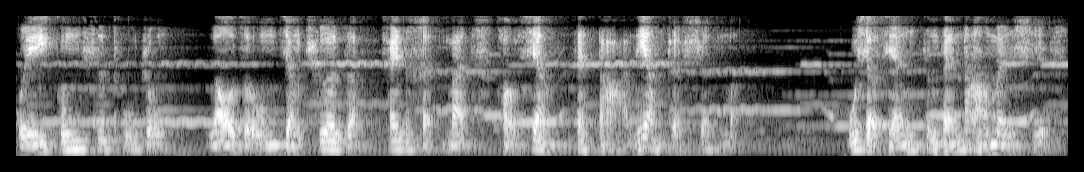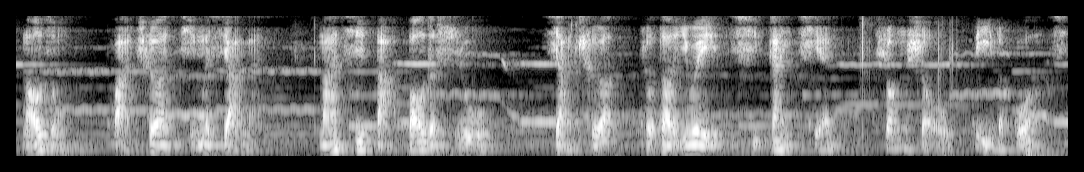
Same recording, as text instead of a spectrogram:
回公司途中，老总将车子开得很慢，好像在打量着什么。吴小贤正在纳闷时，老总把车停了下来，拿起打包的食物，下车走到一位乞丐前，双手递了过去。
